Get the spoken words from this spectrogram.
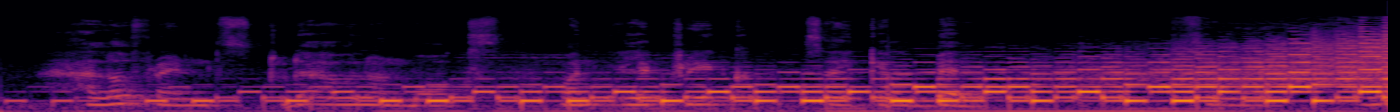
Hello friends, today I will unbox one electric cycle bell.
